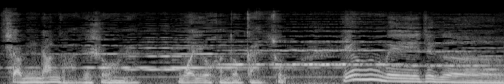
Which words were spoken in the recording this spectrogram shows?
小兵张嘎的时候呢，我有很多感触，因为这个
